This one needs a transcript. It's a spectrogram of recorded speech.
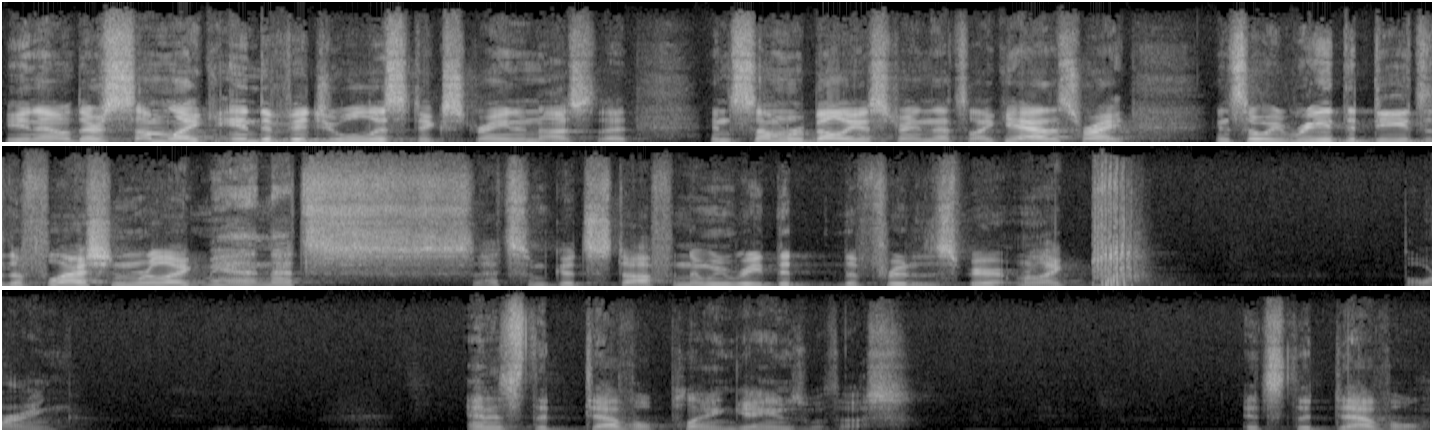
You know, there's some like individualistic strain in us that, and some rebellious strain that's like, yeah, that's right. And so we read the deeds of the flesh and we're like, man, that's, that's some good stuff. And then we read the, the fruit of the Spirit and we're like, boring. And it's the devil playing games with us. It's the devil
